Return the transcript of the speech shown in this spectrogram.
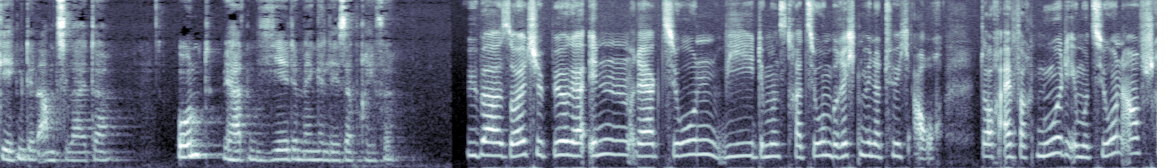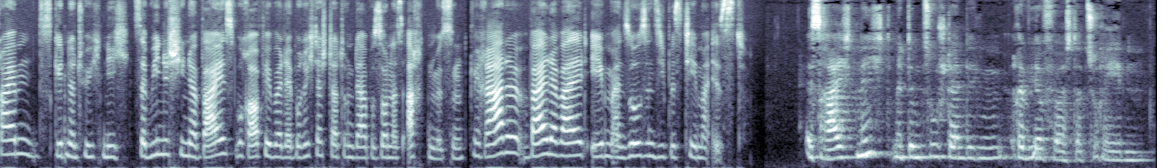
gegen den Amtsleiter. Und wir hatten jede Menge Leserbriefe. Über solche Bürgerinnenreaktionen wie Demonstrationen berichten wir natürlich auch. Doch einfach nur die Emotionen aufschreiben, das geht natürlich nicht. Sabine Schiener weiß, worauf wir bei der Berichterstattung da besonders achten müssen. Gerade weil der Wald eben ein so sensibles Thema ist. Es reicht nicht, mit dem zuständigen Revierförster zu reden.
